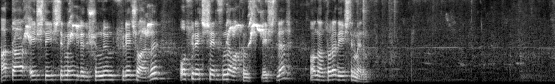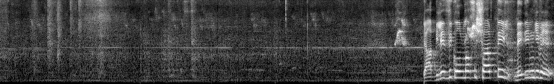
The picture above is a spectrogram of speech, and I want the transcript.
Hatta eş değiştirmeyi bile düşündüğüm süreç vardı. O süreç içerisinde baktım çiftleştiler. Ondan sonra değiştirmedim. Ya bilezik olması şart değil. Dediğim gibi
